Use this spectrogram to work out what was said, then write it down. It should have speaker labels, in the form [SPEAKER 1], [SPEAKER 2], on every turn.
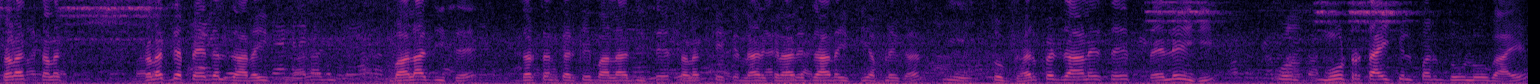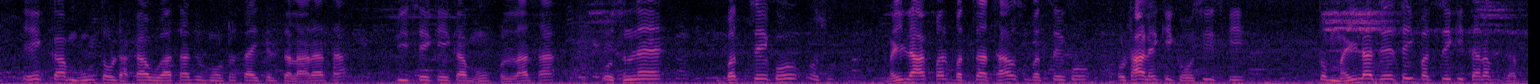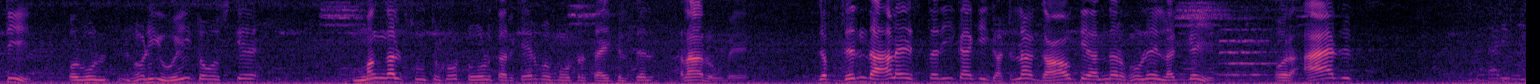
[SPEAKER 1] सड़क सड़क सड़क से पैदल जा रही थी। बालाजी से दर्शन करके बालाजी से सड़क के किनारे किनारे जा रही थी अपने घर। तो घर पर जाने से पहले ही वो मोटरसाइकिल पर दो लोग आए। एक का मुँह तो ढका हुआ था जो मोटरसाइकिल चला रहा था पीछे के का मुँह खुला था। उसने बच्चे को उस महिला पर बच्चा था उस बच्चे को उठाने की कोशिश की। तो महिला जैसे ही बच्चे की तरफ़ झपटी और वो लोड़ी हुई तो उसके मंगल सूत्र को तोड़ करके वो मोटरसाइकिल से फरार हो गए। जब दिन दहाड़े इस तरीका की घटना गाँव के अंदर होने लग गई और आज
